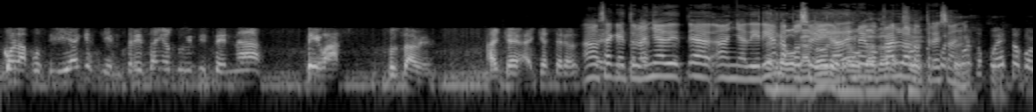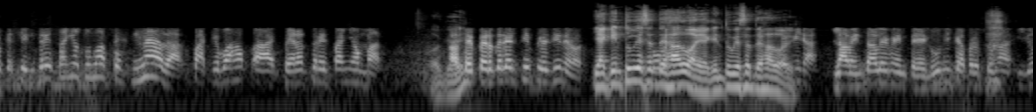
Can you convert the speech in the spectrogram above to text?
con la posibilidad de que si en tres años tú no hiciste nada, te vas, tú sabes. Hay que, hay que hacer... Ah, o sea hay que tú le añadi- a- añadirías la posibilidad de revocarlo a los tres años. Por supuesto, porque si en tres años tú no haces nada, ¿para qué vas a, a esperar tres años más? Ok. Hacer perder el tiempo y el dinero. ¿Y a quién te hubieses dejado ahí? ¿A quién te hubieses dejado Pues ahí? mira, lamentablemente, la única persona, y yo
